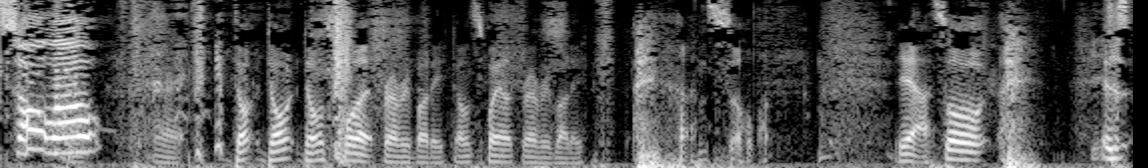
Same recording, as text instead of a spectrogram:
Solo. All right. Don't don't don't spoil it for everybody. Don't spoil it for everybody. Han Solo. Yeah. So just,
